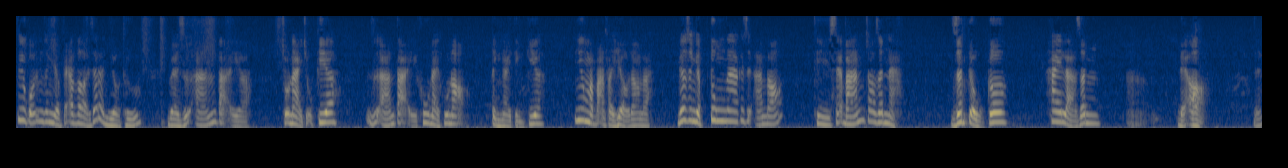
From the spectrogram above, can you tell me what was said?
Ví dụ có những doanh nghiệp vẽ vời rất là nhiều thứ về dự án tại ờ, chỗ này, chỗ kia, dự án tại khu này, khu nọ, tỉnh này, tỉnh kia. Nhưng mà bạn phải hiểu rằng là nếu doanh nghiệp tung ra cái dự án đó thì sẽ bán cho dân nào? Dân đầu cơ hay là dân ờ, để ở? Đấy.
